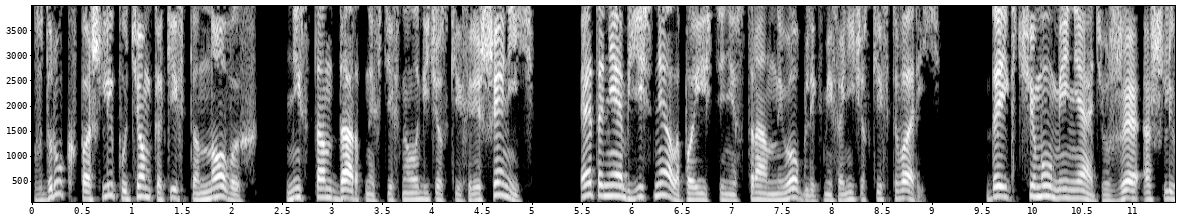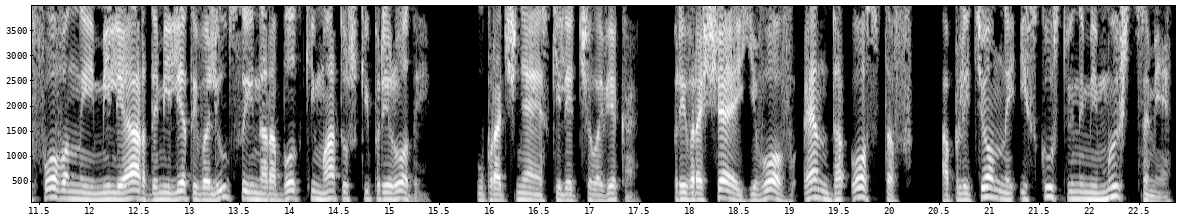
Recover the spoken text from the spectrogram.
вдруг пошли путем каких-то новых, нестандартных технологических решений, это не объясняло поистине странный облик механических тварей. Да и к чему менять уже ошлифованные миллиардами лет эволюции наработки матушки природы? Упрочняя скелет человека, превращая его в эндоостов, оплетенный искусственными мышцами,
